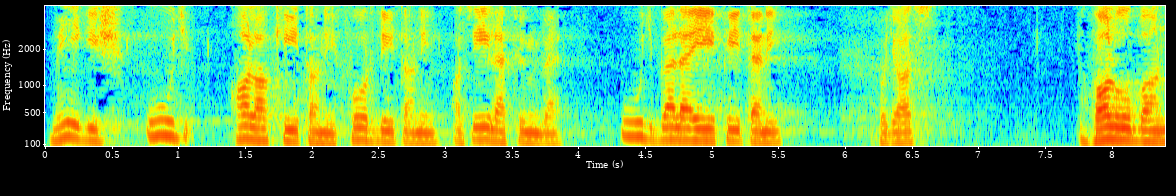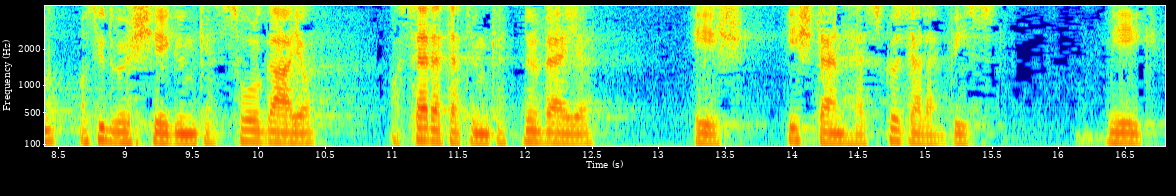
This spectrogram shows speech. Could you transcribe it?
mégis úgy alakítani, fordítani az életünkbe, úgy beleépíteni, hogy az valóban az üdvösségünket szolgálja, a szeretetünket növelje, és Istenhez közelebb visz, még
